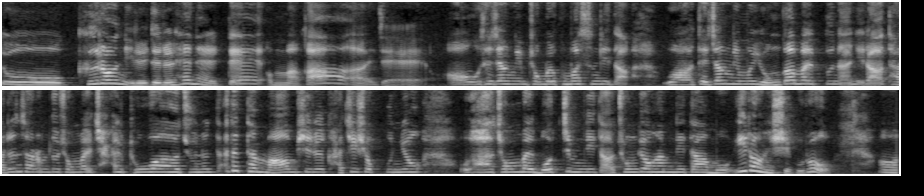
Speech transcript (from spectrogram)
또 그런 일들을 해낼 때 엄마가 아, 이제 어, 대장님 정말 고맙습니다. 와, 대장님은 용감할 뿐 아니라 다른 사람도 정말 잘 도와주는 따뜻한 마음씨를 가지셨군요. 와, 정말 멋집니다. 존경합니다. 뭐 이런 식으로 어,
